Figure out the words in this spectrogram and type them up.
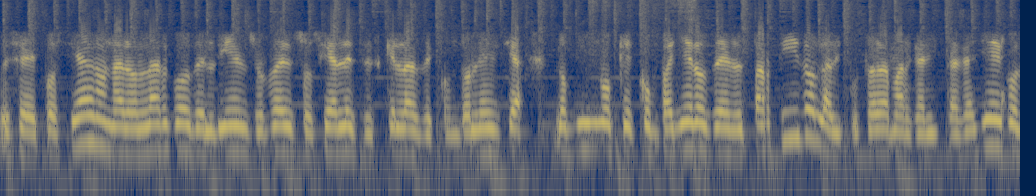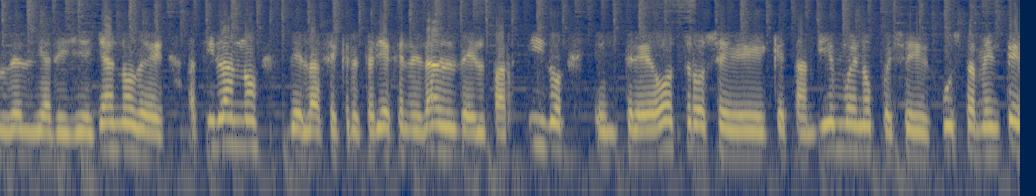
pues se postearon a lo largo del día en sus redes sociales esquelas de condolencia, lo mismo que compañeros del partido, la diputada Margarita Gallego, del Diarillano de Atilano, de la Secretaría General del partido, entre otros eh, que también, bueno, pues eh, justamente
